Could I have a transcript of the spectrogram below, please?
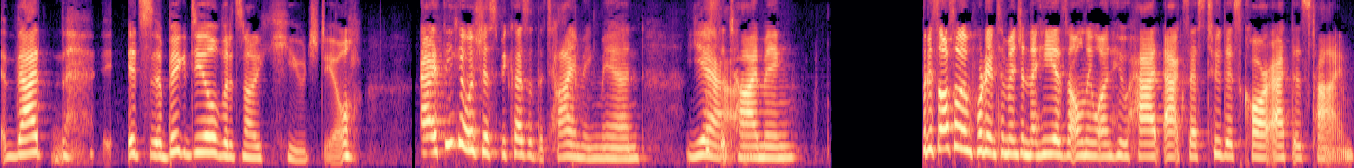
that it's a big deal, but it's not a huge deal. I think it was just because of the timing, man. Yeah, just the timing. But it's also important to mention that he is the only one who had access to this car at this time.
